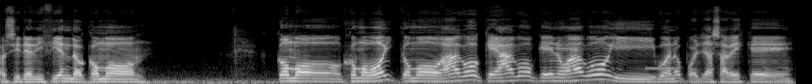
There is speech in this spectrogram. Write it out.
os iré diciendo cómo, cómo, cómo voy, cómo hago, qué hago, qué no hago. Y bueno, pues ya sabéis que,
